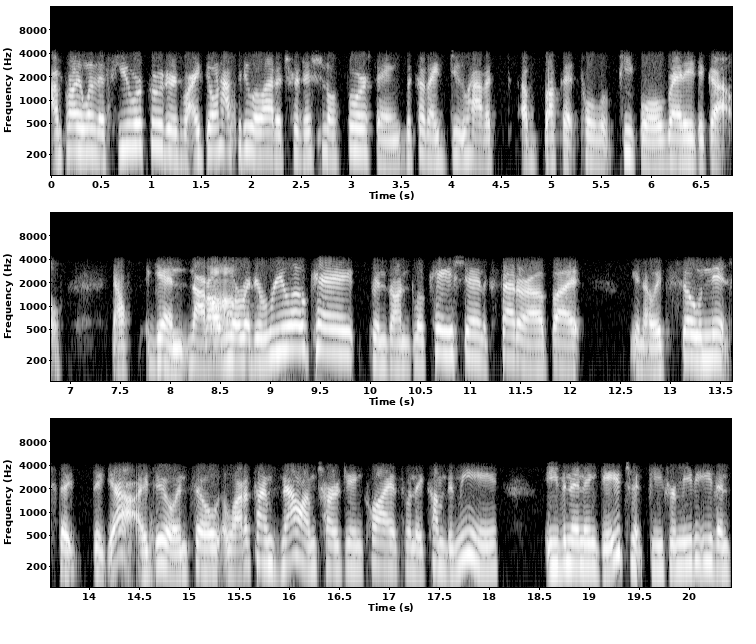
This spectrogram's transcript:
I'm probably one of the few recruiters where I don't have to do a lot of traditional sourcing because I do have a, a bucket full of people ready to go. Now, again, not all of them Uh-huh. are ready to relocate, depends on location, et cetera, but you know, it's so niche that, that yeah, I do. And so a lot of times now I'm charging clients when they come to me even an engagement fee for me to even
